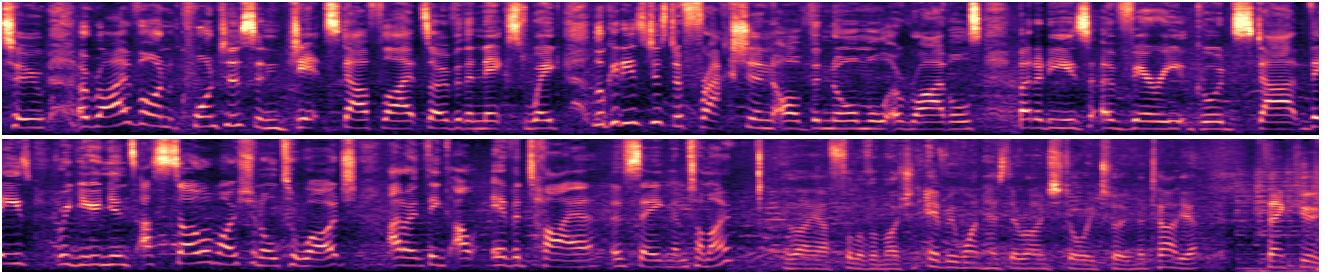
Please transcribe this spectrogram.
to arrive on Qantas and Jetstar flights over the next week. Look, it is just a fraction of the normal arrivals, but it is a very good start. These reunions are so emotional to watch. I don't think I'll ever tire of seeing them, Tomo. They are full of emotion. Everyone has their own story too. Natalia, thank you.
